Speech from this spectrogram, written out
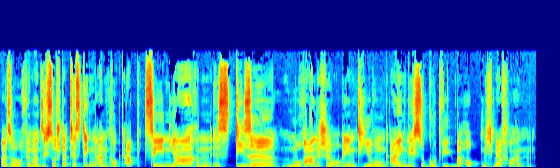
Also wenn man sich so Statistiken anguckt, ab zehn Jahren ist diese moralische Orientierung eigentlich so gut wie überhaupt nicht mehr vorhanden.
